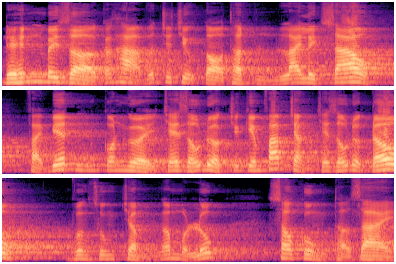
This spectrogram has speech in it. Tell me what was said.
Đến bây giờ các hạ vẫn chưa chịu tỏ thật lai lịch sao? Phải biết con người che giấu được chứ kiếm pháp chẳng che giấu được đâu. Vương Sung trầm ngâm một lúc, Sau cùng thở dài,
